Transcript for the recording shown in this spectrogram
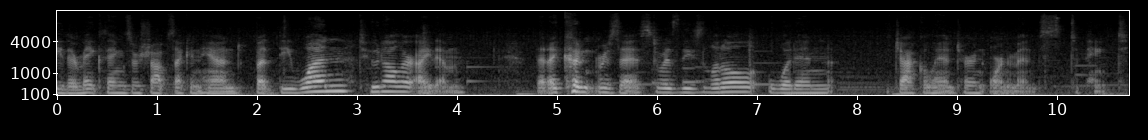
either make things or shop secondhand, but the one $2 item that I couldn't resist was these little wooden jack-o'-lantern ornaments to paint.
